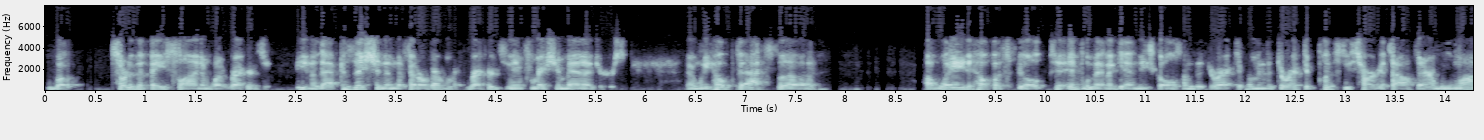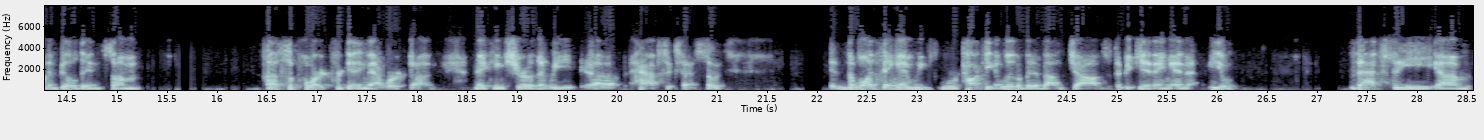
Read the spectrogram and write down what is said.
what sort of the baseline of what records, you know, that position in the federal government, records and information managers. And we hope that's the a way to help us build to implement again these goals in the directive. I mean, the directive puts these targets out there, and we want to build in some uh, support for getting that work done, making sure that we uh, have success. So the one thing, and we were talking a little bit about jobs at the beginning, and you know, that's the um,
